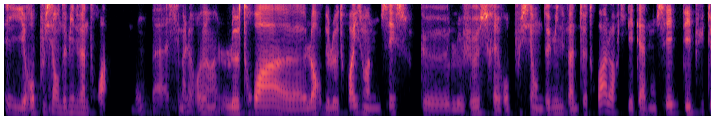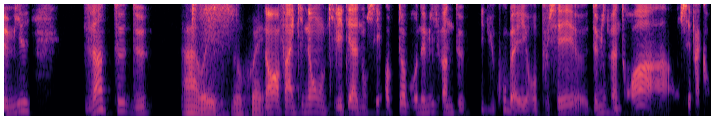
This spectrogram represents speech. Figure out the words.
il est repoussé en 2023. Bon, bah, c'est malheureux. Hein. Le 3, euh, lors de l'E3, ils ont annoncé que le jeu serait repoussé en 2023 alors qu'il était annoncé début 2022. Ah oui, donc ouais. Non, enfin, qu'il était annoncé octobre 2022. Et du coup, bah, il est repoussé 2023 à on sait pas quand.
